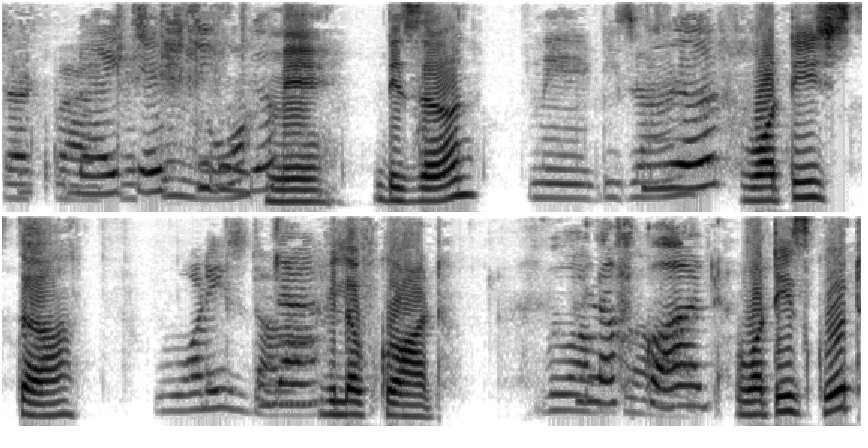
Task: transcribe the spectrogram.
that by testing you may discern may discern what is the what is the will of God, will of God, what is good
